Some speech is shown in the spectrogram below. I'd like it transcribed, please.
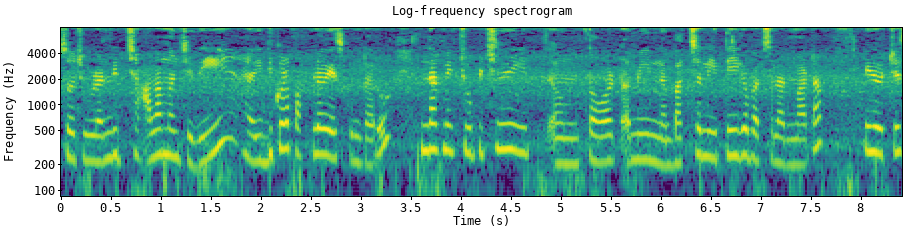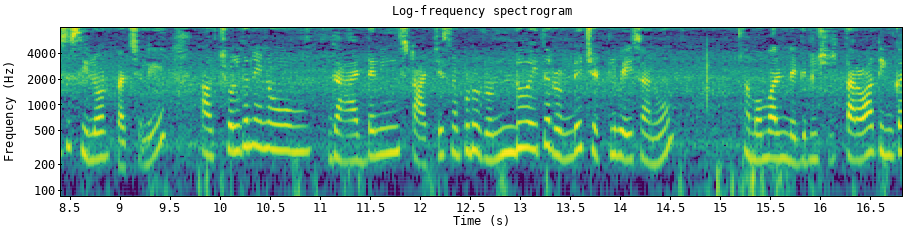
సో చూడండి ఇది చాలా మంచిది. ఇది కూడా పప్పులో వేసుకుంటారు. ఇందాక మీకు చూపించింది థాట్ ఐ మీన్ బచ్చలి తీగ బచ్చలు అనమాట ఇది వచ్చేసి సిలోన్ పచ్చలి. యాక్చువల్గా నేను గార్డెనింగ్ స్టార్ట్ చేసినప్పుడు రెండు అయితే రెండే చెట్లు వేశాను. అమ్మమ్మ వాళ్ళ దగ్గర నుంచి తర్వాత ఇంకా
